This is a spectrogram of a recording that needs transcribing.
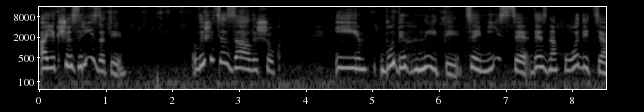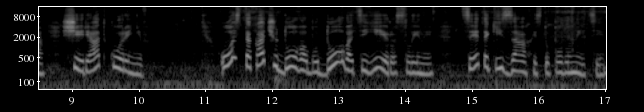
А якщо зрізати, лишиться залишок і буде гнити це місце, де знаходиться ще ряд коренів. Ось така чудова будова цієї рослини. Це такий захист у полуниці.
